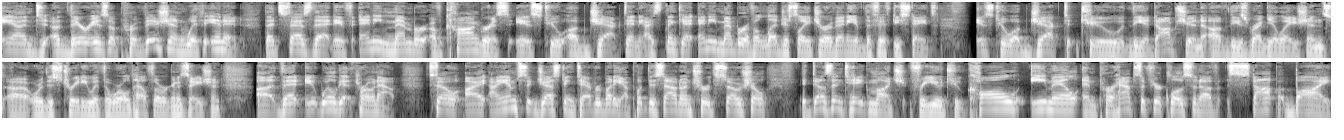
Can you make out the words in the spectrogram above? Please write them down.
And uh, there is a provision within it that says that if any member of Congress is to object, and I think any member of a legislature of any of the 50 states is to object to the adoption of these regulations uh, or this treaty with the World Health Organization, uh, that it will get thrown out. So I, I am suggesting to everybody, I put this out on Truth Social. It doesn't take much for you to call, email, and perhaps if you're close enough, stop by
